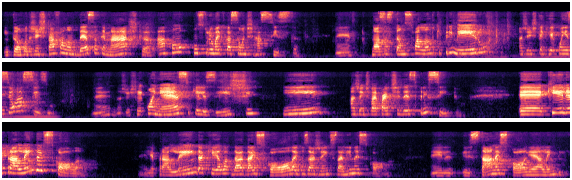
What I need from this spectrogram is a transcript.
Então, quando a gente está falando dessa temática, ah, como construir uma educação antirracista? Né? Nós estamos falando que, primeiro, a gente tem que reconhecer o racismo. Né? A gente reconhece que ele existe e a gente vai partir desse princípio. É, que ele é para além da escola. Ele é para além daquela da, da, escola e dos agentes ali na escola. Ele, ele está na escola e é além dele.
